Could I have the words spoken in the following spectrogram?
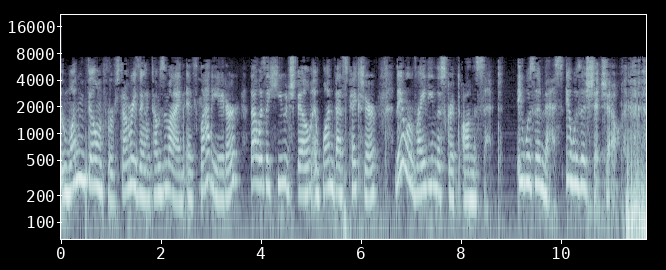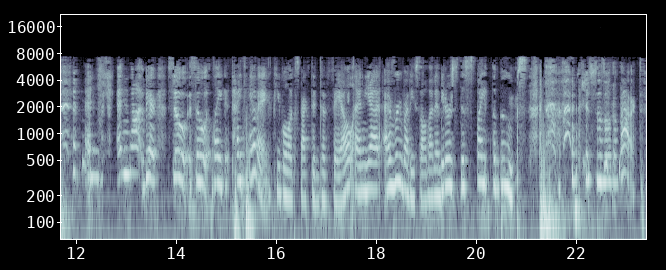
One film for some reason comes to mind is Gladiator. That was a huge film and won Best Picture. They were writing the script on the set. It was a mess. It was a shit show. and and not very so so like Titanic people expected to fail and yet everybody saw that in theaters despite the boobs. it's just was a fact.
